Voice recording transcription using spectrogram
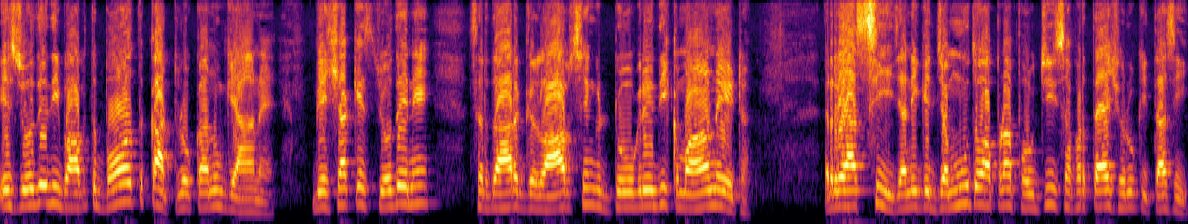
ਇਸ ਯੋਧੇ ਦੀ ਬਾਬਤ ਬਹੁਤ ਘੱਟ ਲੋਕਾਂ ਨੂੰ ਗਿਆਨ ਹੈ। ਬੇਸ਼ੱਕ ਇਸ ਯੋਧੇ ਨੇ ਸਰਦਾਰ ਗੁਲਾਬ ਸਿੰਘ ਡੋਗਰੇ ਦੀ ਕਮਾਨ ਹੇਠ ਰਿਆਸੀ, ਯਾਨੀ ਕਿ ਜੰਮੂ ਤੋਂ ਆਪਣਾ ਫੌਜੀ ਸਫ਼ਰ ਤੈਅ ਸ਼ੁਰੂ ਕੀਤਾ ਸੀ।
